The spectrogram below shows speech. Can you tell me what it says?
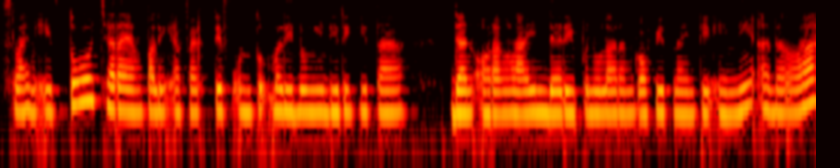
Selain itu, cara yang paling efektif untuk melindungi diri kita dan orang lain dari penularan COVID-19 ini adalah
